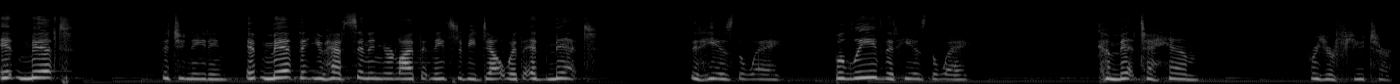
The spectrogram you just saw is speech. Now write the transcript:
Admit that you need Him. Admit that you have sin in your life that needs to be dealt with. Admit that He is the way. Believe that He is the way. Commit to Him for your future.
